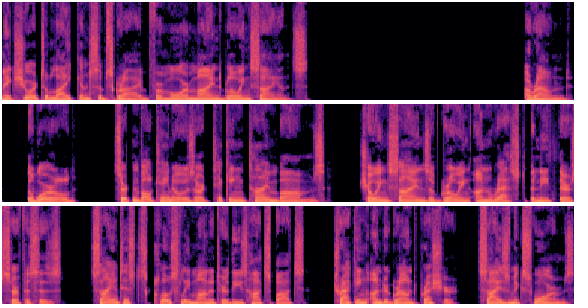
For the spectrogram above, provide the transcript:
make sure to like and subscribe for more mind-blowing science. Around the world, certain volcanoes are ticking time bombs, showing signs of growing unrest beneath their surfaces. Scientists closely monitor these hotspots, tracking underground pressure, seismic swarms,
